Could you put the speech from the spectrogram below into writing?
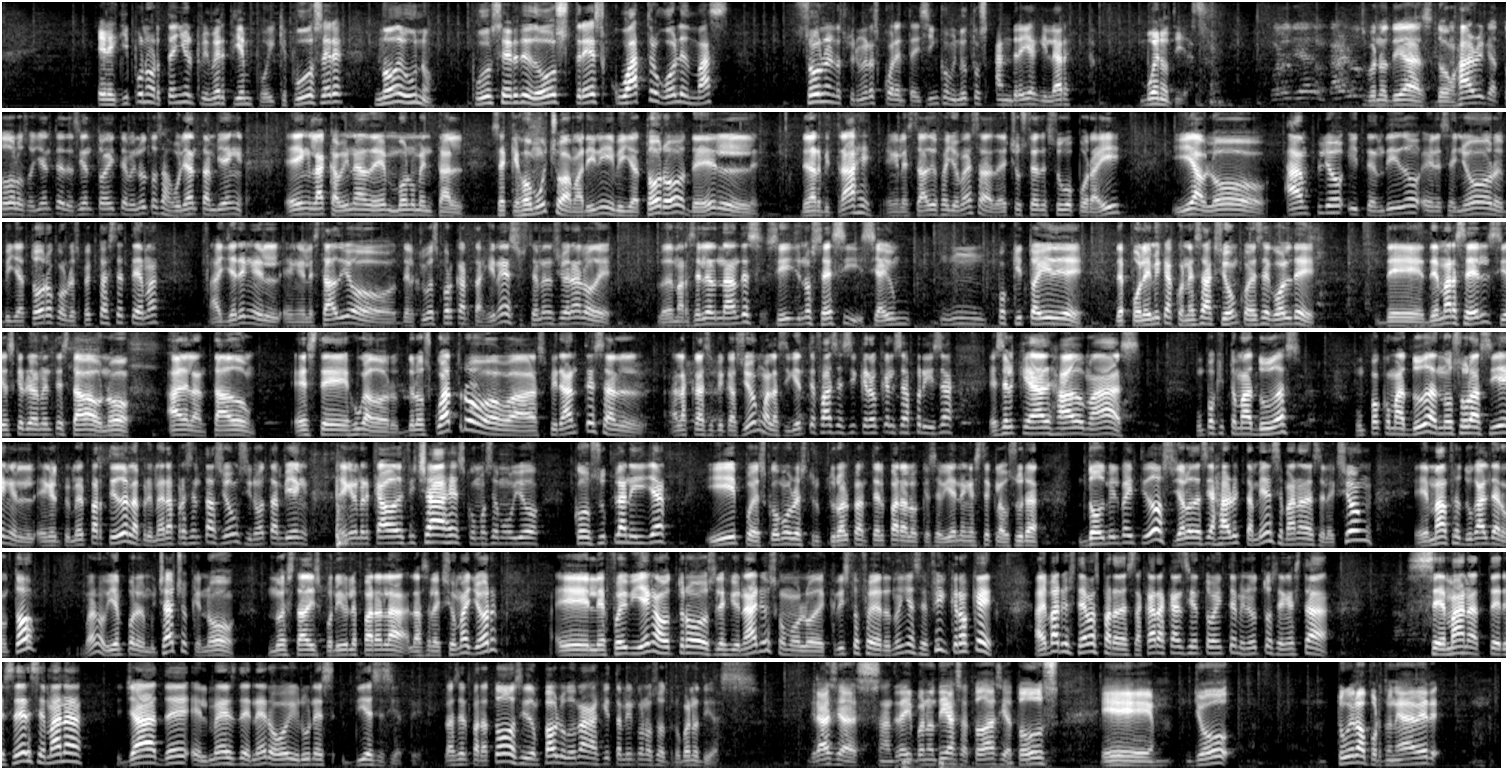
el equipo norteño el primer tiempo y que pudo ser no de uno, pudo ser de dos, tres, cuatro goles más solo en los primeros 45 minutos. André Aguilar, buenos días. Buenos días, don Carlos. Buenos días, don Harry, a todos los oyentes de 120 minutos, a Julián también en la cabina de Monumental. Se quejó mucho a Marini Villatoro del, del arbitraje en el estadio Fello Mesa. De hecho, usted estuvo por ahí y habló amplio y tendido el señor Villatoro con respecto a este tema. Ayer en el, en el estadio del Club Sport Cartaginés, usted menciona lo de lo de Marcel Hernández. Sí, yo no sé si, si hay un, un poquito ahí de, de, polémica con esa acción, con ese gol de, de, de Marcel, si es que realmente estaba o no adelantado este jugador. De los cuatro aspirantes al, a la clasificación o a la siguiente fase, sí creo que el Saprisa es el que ha dejado más, un poquito más dudas, un poco más dudas, no solo así en el, en el primer partido, en la primera presentación, sino también en el mercado de fichajes, cómo se movió con su planilla y pues cómo reestructuró el plantel para lo que se viene en este clausura 2022. Ya lo decía Harry también, semana de selección. Eh, Manfred Dugal de anotó, bueno, bien por el muchacho que no, no está disponible para la, selección mayor. Eh, le fue bien a otros legionarios como lo de Christopher Núñez. En fin, creo que hay varios temas para destacar acá en 120 minutos en esta semana, tercera semana ya del mes de enero, hoy lunes 17. Placer para todos y don Pablo Guzmán aquí también con nosotros. Buenos días. Gracias, André. Buenos días a todas y a todos. Eh, yo tuve la oportunidad de ver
